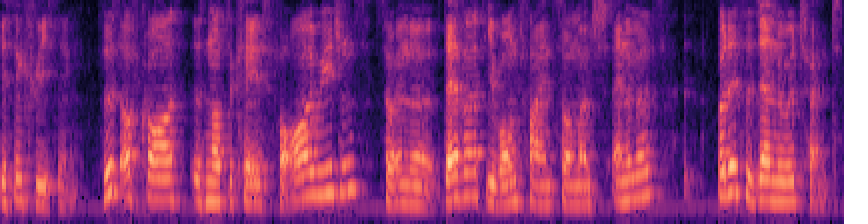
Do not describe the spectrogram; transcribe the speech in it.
is increasing. This of course is not the case for all regions, so in the desert you won't find so much animals, but it's a general trend.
